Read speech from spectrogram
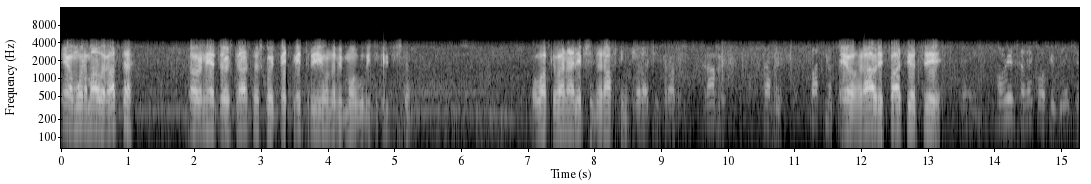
Evo, mora malo raste. Dobro, nije to još strašno, još koji 5 metri i onda bi moglo biti kritično. Ovako je najljepše za rafting. Hrabri, hrabri, hrabri. Spasioci. Evo, hrabri spasioci. Povijek se neko ti vliječe.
